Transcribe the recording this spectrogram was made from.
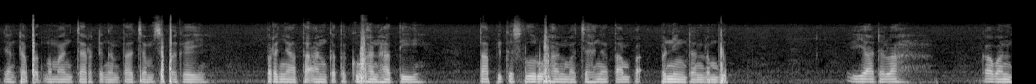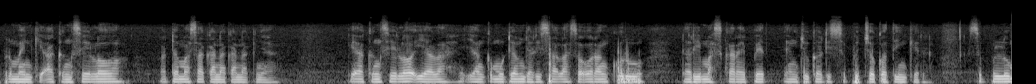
yang dapat memancar dengan tajam sebagai pernyataan keteguhan hati, tapi keseluruhan wajahnya tampak bening dan lembut. Ia adalah kawan bermain Ki Ageng Selo pada masa kanak-kanaknya. Ki Ageng Selo ialah yang kemudian menjadi salah seorang guru dari Mas Karebet yang juga disebut Joko Tingkir sebelum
